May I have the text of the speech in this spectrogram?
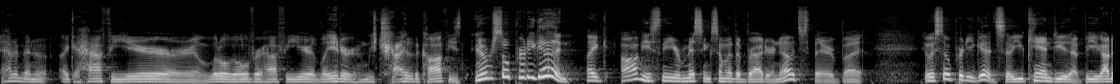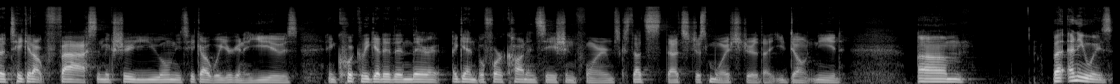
it had been like a half a year or a little over half a year later. And we tried the coffees and they were still pretty good. Like, obviously, you're missing some of the brighter notes there, but it was still pretty good. So you can do that, but you got to take it out fast and make sure you only take out what you're going to use and quickly get it in there again before condensation forms because that's that's just moisture that you don't need. Um, but anyways,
